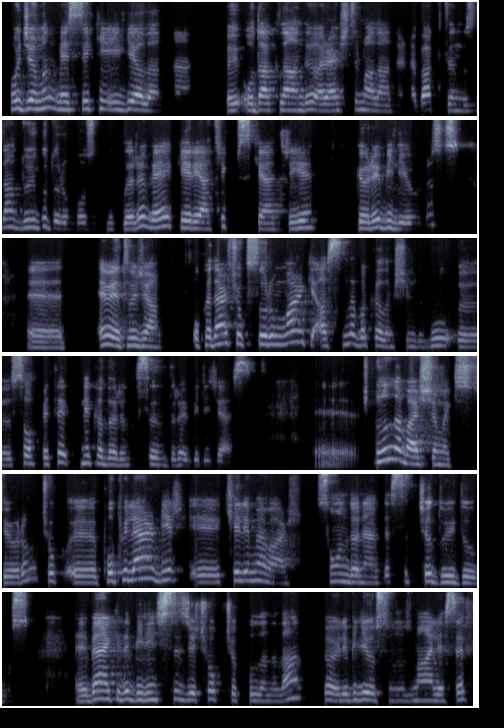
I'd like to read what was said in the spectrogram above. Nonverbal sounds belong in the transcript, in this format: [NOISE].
Hocamın mesleki ilgi alanına e, odaklandığı araştırma alanlarına baktığımızda duygu durum bozuklukları ve geriatrik psikiyatriyi görebiliyoruz. E, evet hocam, o kadar çok sorun var ki aslında bakalım şimdi bu e, sohbete ne kadarını sığdırabileceğiz. Şununla başlamak istiyorum. Çok popüler bir kelime var son dönemde sıkça duyduğumuz. Belki de bilinçsizce çokça kullanılan böyle biliyorsunuz maalesef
